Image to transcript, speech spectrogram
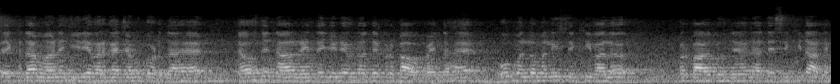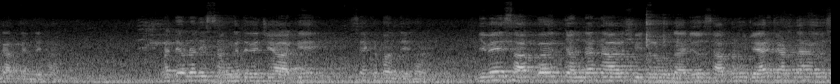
ਸਿੱਖ ਦਾ ਮਨ ਹੀਰੇ ਵਰਗਾ ਚਮਕ ਉੱਠਦਾ ਹੈ, ਤਾਂ ਉਸ ਦੇ ਨਾਲ ਰਹਿੰਦੇ ਜਿਹੜੇ ਉਹਨਾਂ ਤੇ ਪ੍ਰਭਾਵ ਪੈਂਦਾ ਹੈ, ਉਹ ਮੱਲੋ ਮੱਲੀ ਸਿੱਖੀ ਵੱਲ ਪ੍ਰਭਾਵਿਤ ਹੁੰਦੇ ਹਨ ਅਤੇ ਸਿੱਖੀ ਧਾਰਨ ਕਰ ਲੈਂਦੇ ਹਨ ਅਤੇ ਉਹਨਾਂ ਦੀ ਸੰਗਤ ਵਿੱਚ ਆ ਕੇ ਸਿੱਖ ਬਣਦੇ ਹਨ। ਜਿਵੇਂ ਸੱਪ ਚੰਦਨ ਨਾਲ ਸ਼ੀਤਲ ਹੁੰਦਾ ਹੈ, ਜਦੋਂ ਸੱਪ ਨੂੰ ਜ਼ਹਿਰ ਚੜਦਾ ਹੈ ਉਸ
